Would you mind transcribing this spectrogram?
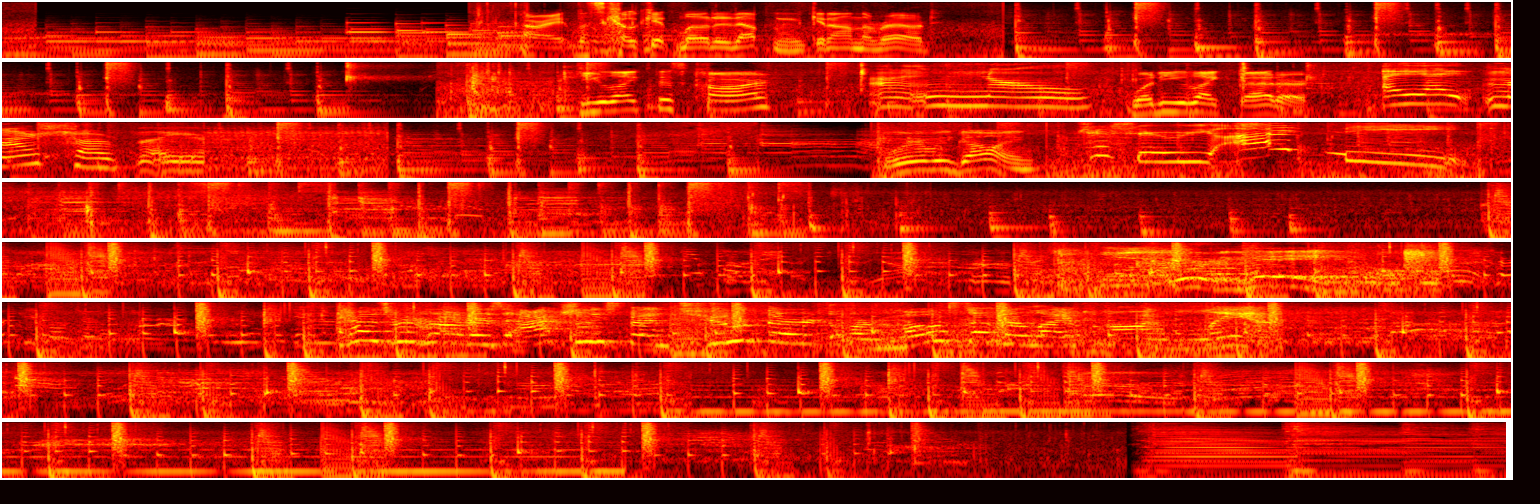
All right, let's go get loaded up and get on the road. Do you like this car? Uh, no. What do you like better? I like my car better. Where are we going? To CuriOdyssey. Two-thirds or most of their life on land.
